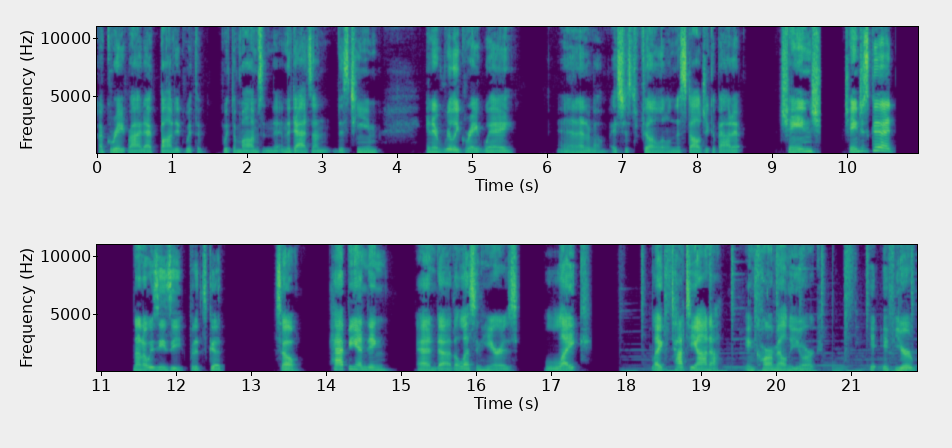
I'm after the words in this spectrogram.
a great ride. I've bonded with the with the moms and the, and the dads on this team in a really great way. And I don't know, it's just feeling a little nostalgic about it. Change, change is good. Not always easy, but it's good. So happy ending. And uh, the lesson here is like, like Tatiana in Carmel, New York. If you're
